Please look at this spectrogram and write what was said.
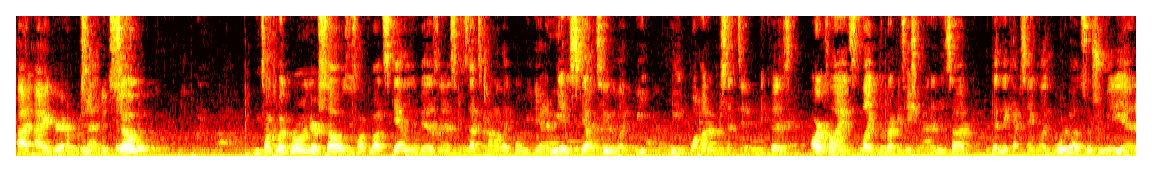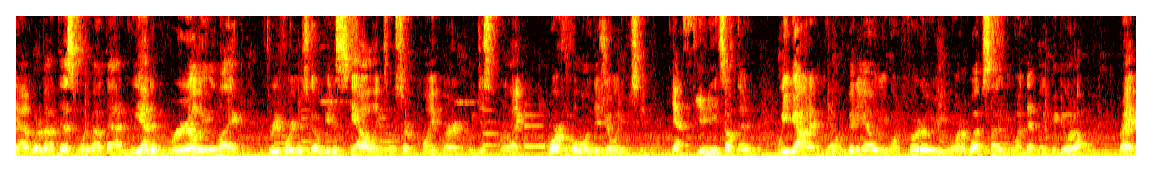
I, I agree 100%. so, we talked about growing ourselves. We talked about scaling a business because that's kind of like what we did. And we had to scale too. Like, we, we 100% did because our clients liked the reputation management side, but then they kept saying, like, what about social media? And, like, what about this? What about that? And we had to really, like, three, four years ago, we had to scale, like, to a certain point where we just were like, we're full on digital agency. Yes. If you need something, we got it. You Yep. want video, you want photos, you want a website, you want that. Like we do it all, right?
